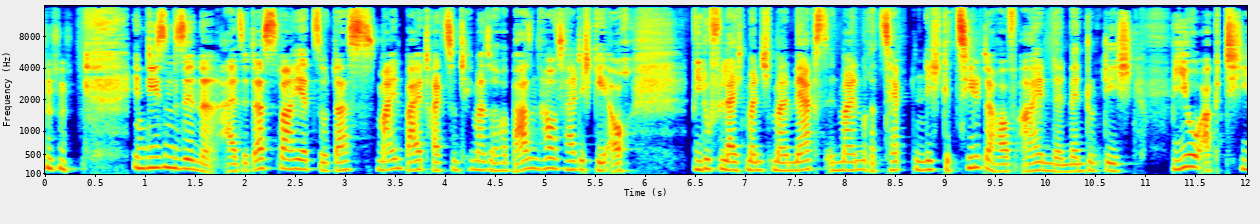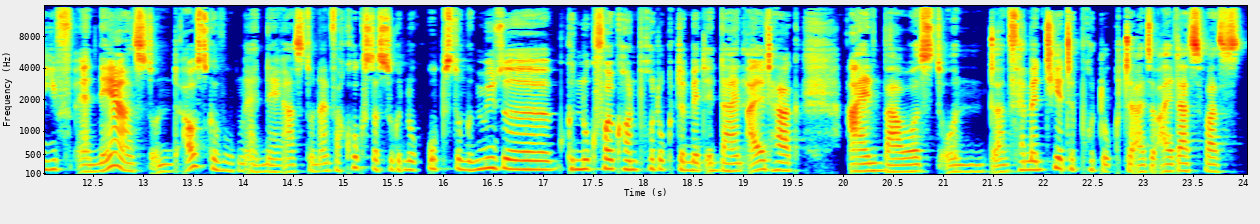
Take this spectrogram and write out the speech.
In diesem Sinne, also das war jetzt so das mein Beitrag zum Thema Säurebasenhaushalt. Ich gehe auch, wie du vielleicht manchmal merkst, in meinen Rezepten nicht gezielt darauf ein, denn wenn du dich bioaktiv ernährst und ausgewogen ernährst und einfach guckst, dass du genug Obst und Gemüse, genug Vollkornprodukte mit in deinen Alltag einbaust und äh, fermentierte Produkte, also all das, was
